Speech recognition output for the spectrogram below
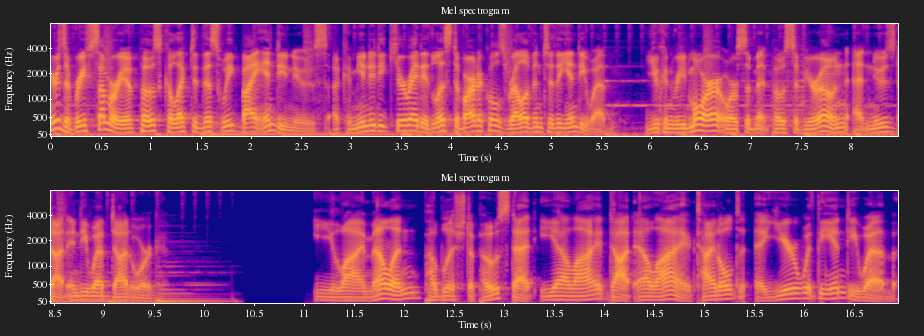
Here's a brief summary of posts collected this week by Indie News, a community curated list of articles relevant to the indie web. You can read more or submit posts of your own at news.indieweb.org. Eli Mellen published a post at eli.li titled A Year with the Indie Web.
